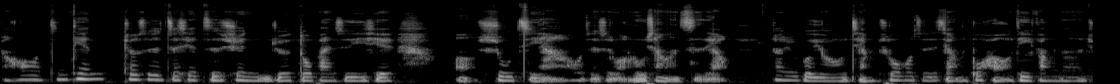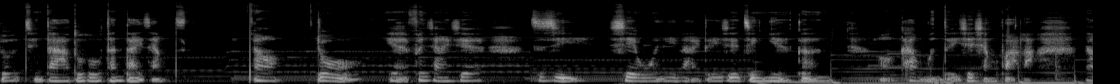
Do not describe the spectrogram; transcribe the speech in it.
然后今天就是这些资讯，就多半是一些呃书籍啊，或者是网络上的资料。那如果有讲错或者是讲的不好的地方呢，就请大家多多担待这样子。那就。也分享一些自己写文以来的一些经验跟呃看文的一些想法啦。那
